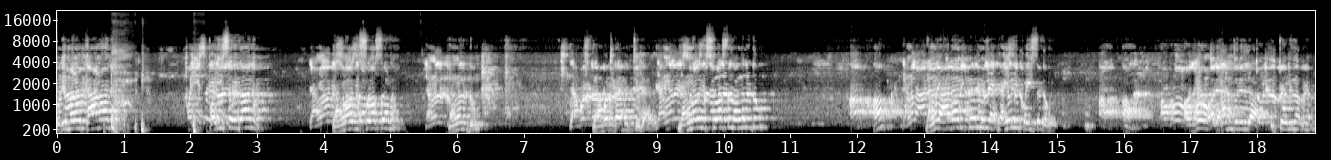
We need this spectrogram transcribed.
കുടിമരം കാണാനും പൈസ ഇടാനും ഞങ്ങളെ വിശ്വാസമാണ്. ഞങ്ങൾ ഇടും. പറ്റില്ല. ഞങ്ങളെ വിശ്വാസം ഞങ്ങൾ ഇടും ആ? ഞങ്ങൾ ആരാധിക്കുന്നില്ല. ഞങ്ങൾ ഈ പൈസ ഇടും. ആ. അപ്പോ അലഹമില്ല ഇട്ടോളി എന്ന് പറയാം.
